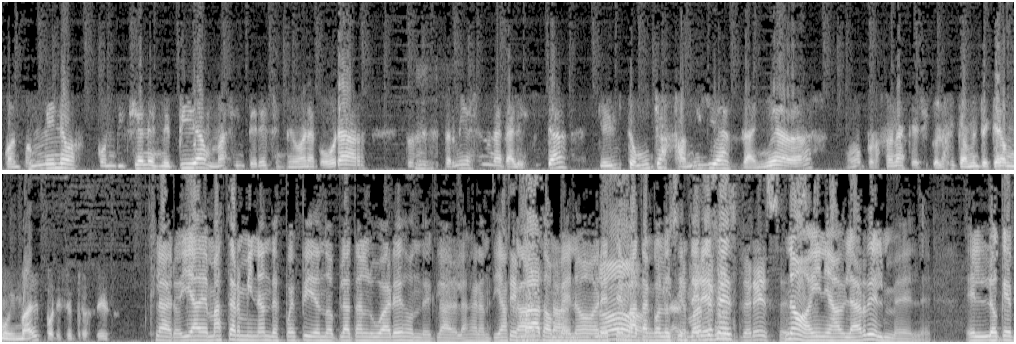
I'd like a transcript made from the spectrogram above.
cuanto menos condiciones me pidan, más intereses me van a cobrar. Entonces se mm. termina siendo una calejita que he visto muchas familias dañadas, ¿no? personas que psicológicamente quedan muy mal por ese proceso. Claro, y además terminan después pidiendo plata en lugares donde, claro, las garantías cada son menores, te matan con los intereses. No, y ni hablar del lo que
